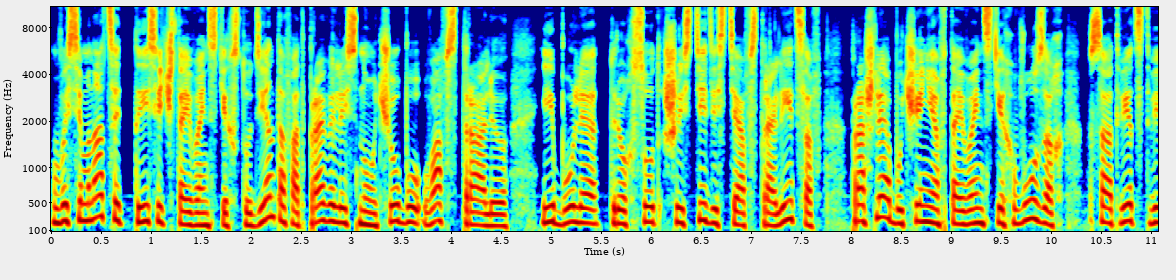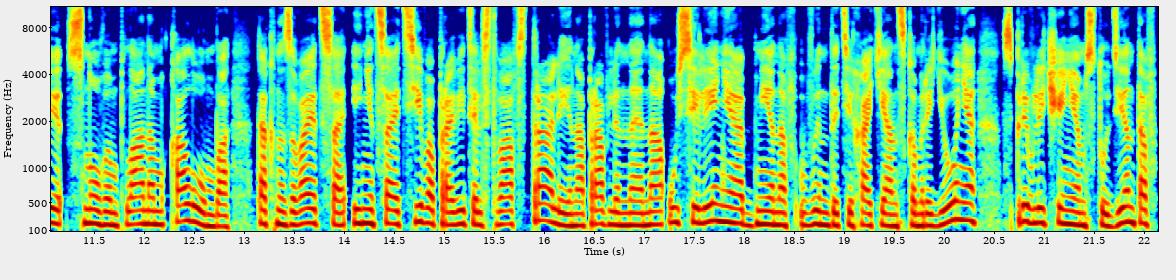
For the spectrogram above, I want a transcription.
18 тысяч тайваньских студентов отправились на учебу в Австралию, и более 360 австралийцев прошли обучение в тайваньских вузах в соответствии с новым планом Колумба. Так называется инициатива правительства Австралии, направленная на усиление обменов в Индо-Тихоокеанском Тихоокеанском регионе с привлечением студентов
